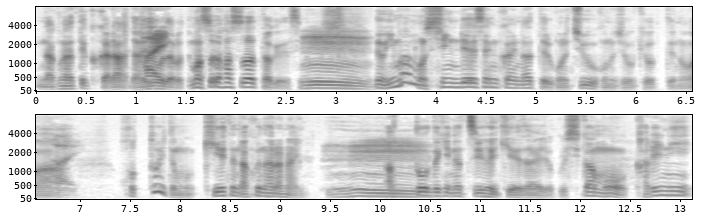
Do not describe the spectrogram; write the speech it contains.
なくなっていくから大丈夫だろうって、はい、まあ、そういう発想だったわけですよ。でも今の新冷戦化になっているこの中国の状況っていうのは、はい、ほっといても消えてなくならない。圧倒的な強い経済力。しかも仮に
